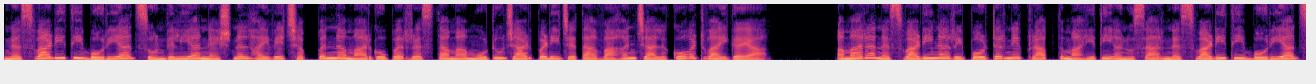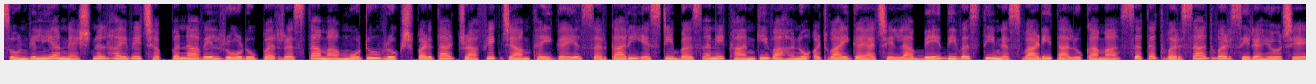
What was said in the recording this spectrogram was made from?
નસવાડીથી બોરિયાદ સોંડલિયા નેશનલ હાઇવે છપ્પનના માર્ગ ઉપર રસ્તામાં મોટું ઝાડ પડી જતા વાહન ચાલકો અટવાઈ ગયા. અમારા નસવાડીના રિપોર્ટરને પ્રાપ્ત માહિતી અનુસાર નસવાડીથી બોરિયાદ સોંડલિયા નેશનલ હાઇવે છપ્પન આવેલ રોડ ઉપર રસ્તામાં મોટું વૃક્ષ પડતા ટ્રાફિક જામ થઈ ગયેલ સરકારી એસટી બસ અને ખાનગી વાહનો અટવાઈ ગયા છેલ્લા બે દિવસથી નસવાડી તાલુકામાં સતત વરસાદ વરસી રહ્યો છે.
